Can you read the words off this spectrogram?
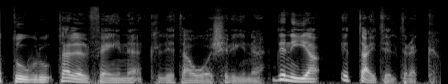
Ottubru tal-2023. Din hija it-title track.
